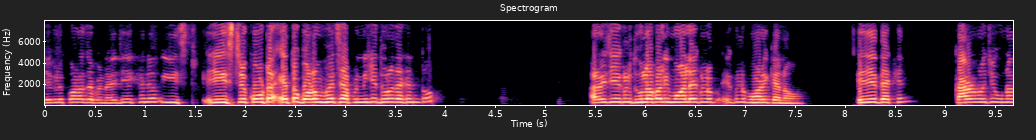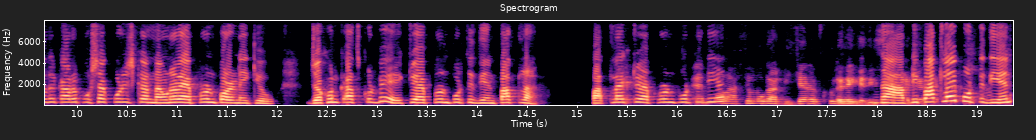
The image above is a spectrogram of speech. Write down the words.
যেগুলো করা যাবে না। এই যে এখানেও ইস্ট এই যে ইস্টের কৌটা এত গরম হয়েছে আপনি নিজে ধরে দেখেন তো। আর এই যে এগুলো ধুলাবালি ময়লা এগুলো এগুলো ভরে কেন? এই যে দেখেন কারণ ওই যে ওনাদের কারও পোশাক পরিষ্কার না ওনারা অ্যাপ্রন পরে নাই কেউ। যখন কাজ করবে একটু অ্যাপ্রন পরতে দিন পাতলা। পাতলা একটু অ্যাপ্রন পরতে দিয়ে না আপনি পাতলাই পড়তে দিয়েন।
